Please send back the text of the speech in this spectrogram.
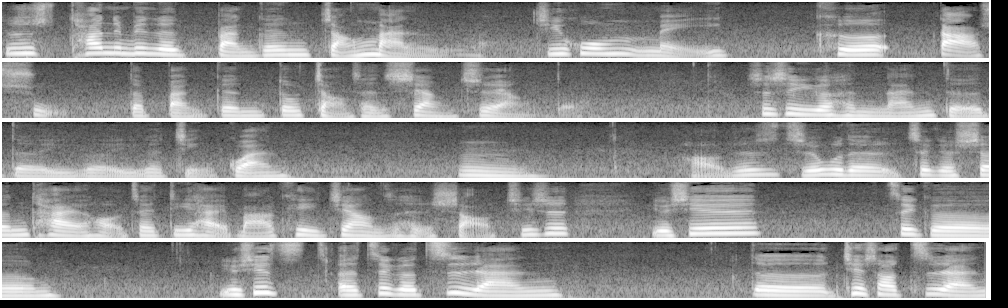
就是它那边的板根长满，几乎每一棵大树的板根都长成像这样的，这是一个很难得的一个一个景观，嗯。好，就是植物的这个生态哈，在低海拔可以这样子很少。其实有些这个有些呃这个自然的介绍自然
